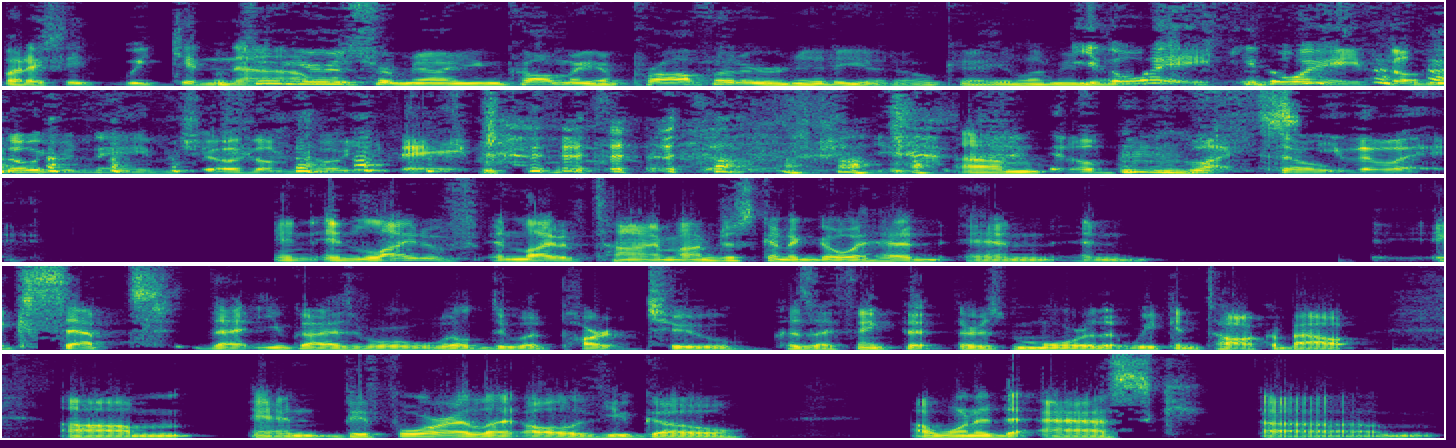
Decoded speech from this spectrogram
but I think we can. Well, two uh, years from now, you can call me a prophet or an idiot. Okay, let me. Either know. way, either way, they'll know your name. Show them know your name. yeah, um, it'll be like So either way, in in light of in light of time, I'm just going to go ahead and and accept that you guys will will do a part two because I think that there's more that we can talk about. Um, and before I let all of you go, I wanted to ask um,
